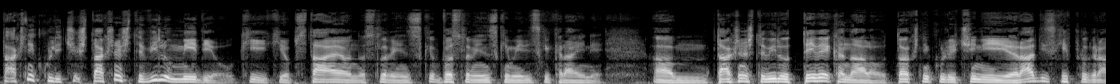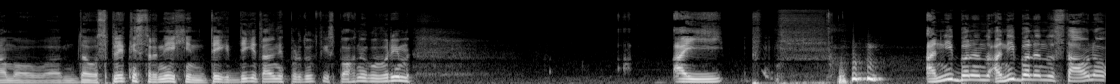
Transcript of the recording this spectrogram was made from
takšni količi, takšnem številu medijev, ki, ki obstajajo slovenske, v slovenski medijski krajini, um, takšnem številu TV kanalov, takšni količini radijskih programov, um, da o spletnih straneh in teh digitalnih produktih sploh ne govorim. A, a ni bolj enostavno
